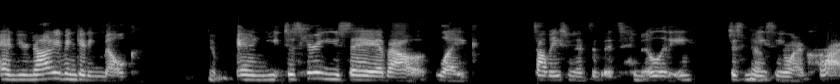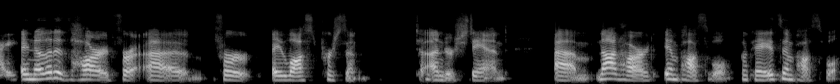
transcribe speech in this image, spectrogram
And you're not even getting milk. Yep. And you, just hearing you say about like salvation, it's it's humility, just makes me want to cry. I know that it's hard for um for a lost person to Mhm. understand. Um, not hard, impossible. Okay, it's impossible.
